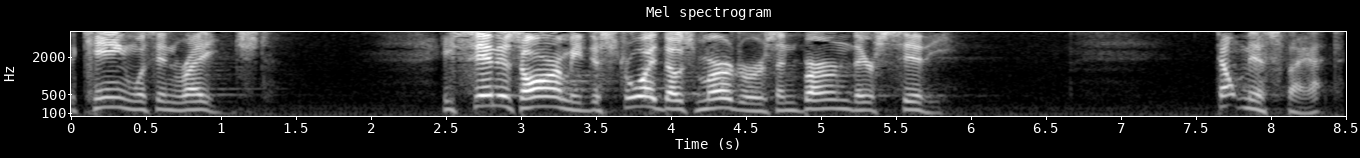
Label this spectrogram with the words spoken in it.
The king was enraged. He sent his army, destroyed those murderers, and burned their city. Don't miss that.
